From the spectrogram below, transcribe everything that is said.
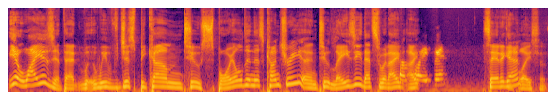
you know, why is it that we've just become too spoiled in this country and too lazy? That's what I, I Complacent. say it again. Complacent.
